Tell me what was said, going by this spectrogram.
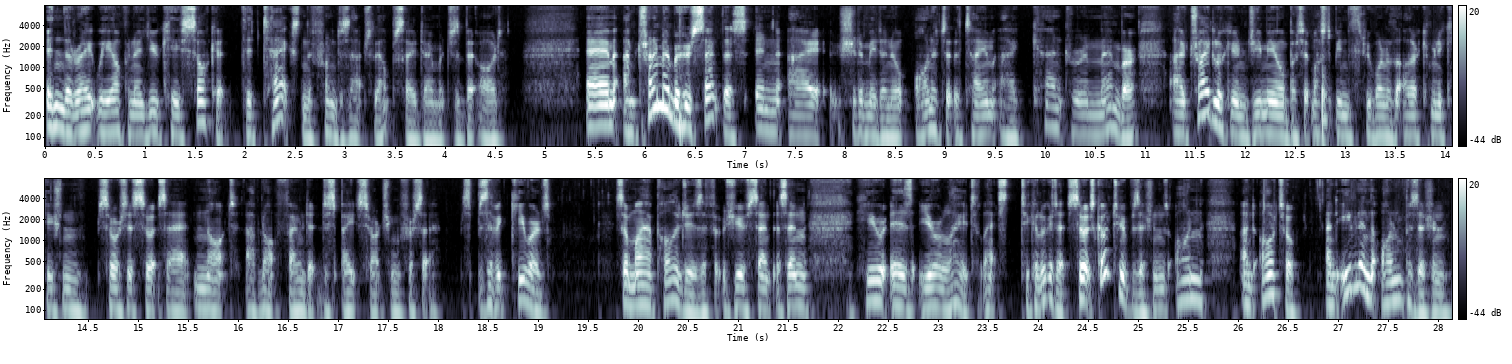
in the right way up in a UK socket, the text in the front is actually upside down, which is a bit odd. Um, I'm trying to remember who sent this in. I should have made a note on it at the time. I can't remember. I tried looking in Gmail, but it must have been through one of the other communication sources, so it's uh, not. I've not found it despite searching for specific keywords. So my apologies if it was you who sent this in. Here is your light. Let's take a look at it. So it's got two positions, on and auto. And even in the on position,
